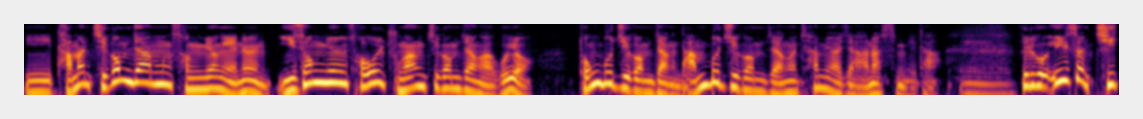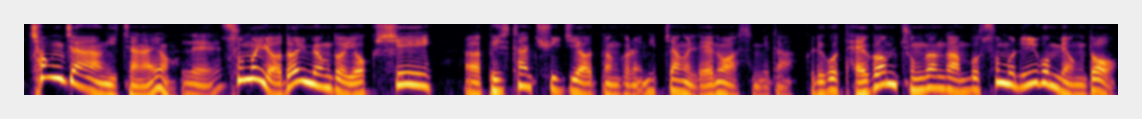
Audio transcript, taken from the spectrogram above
이 다만 지검장 성명에는 이성윤 서울중앙지검장하고요. 동부지검장, 남부지검장은 참여하지 않았습니다. 음. 그리고 일선 지청장 있잖아요. 네. 28명도 역시 어, 비슷한 취지의 어떤 그런 입장을 내놓았습니다. 그리고 대검 중간 간부 27명도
